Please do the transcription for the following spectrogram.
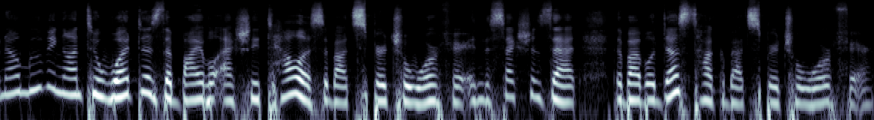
now moving on to what does the Bible actually tell us about spiritual warfare in the sections that the Bible does talk about spiritual warfare.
